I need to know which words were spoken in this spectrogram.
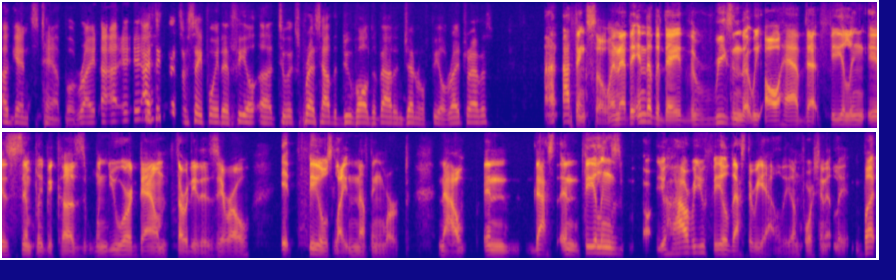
against Tampa, right? I, I, I think that's a safe way to feel uh, to express how the Duval Devout in general feel, right, Travis? I, I, think so. And at the end of the day, the reason that we all have that feeling is simply because when you are down 30 to zero, it feels like nothing worked. Now, and that's and feelings uh, however you feel that's the reality unfortunately but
